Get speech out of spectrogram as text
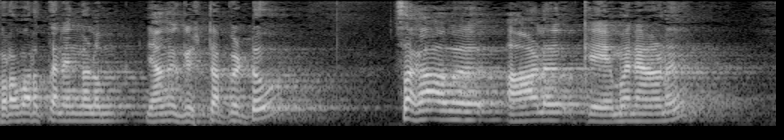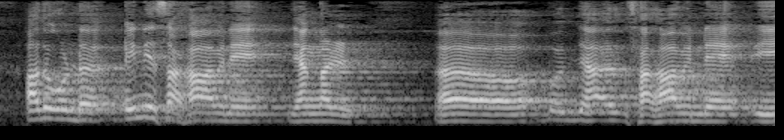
പ്രവർത്തനങ്ങളും ഞങ്ങൾക്ക് ഇഷ്ടപ്പെട്ടു. സഖാവ് ആൾ കേമനാണ്. അതുകൊണ്ട് ഇനി സഖാവിനെ ഞങ്ങൾ സഖാവിന്റെ ഈ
